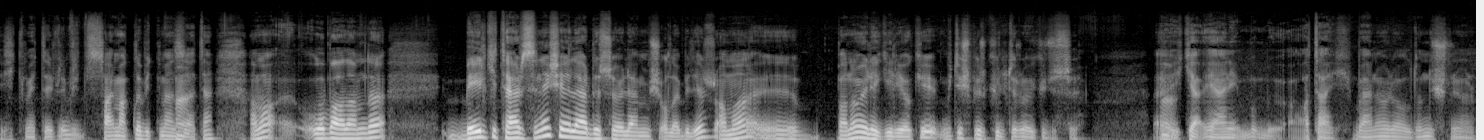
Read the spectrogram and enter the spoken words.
e, Hikmet'te saymakla bitmez Ha. zaten. Ama o bağlamda belki tersine şeyler de söylenmiş olabilir ama e, bana öyle geliyor ki müthiş bir kültür öykücüsü. E, Ha. yani Atay ben öyle olduğunu düşünüyorum.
